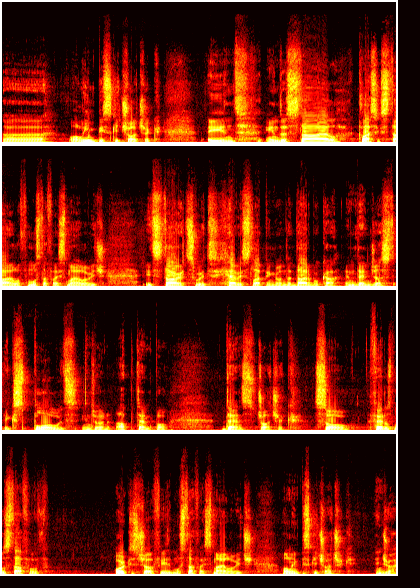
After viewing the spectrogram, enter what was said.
uh, Olimpijski Čoček. And in the style, classic style of Mustafa Ismailovic, it starts with heavy slapping on the darbuka and then just explodes into an up-tempo dance Čoček. So Ferus Mustafov, orchestra of Mustafa Ismailovic, Olimpijski Čoček. Enjoy.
